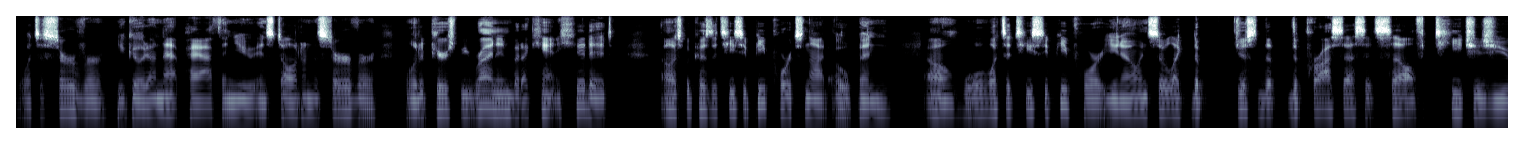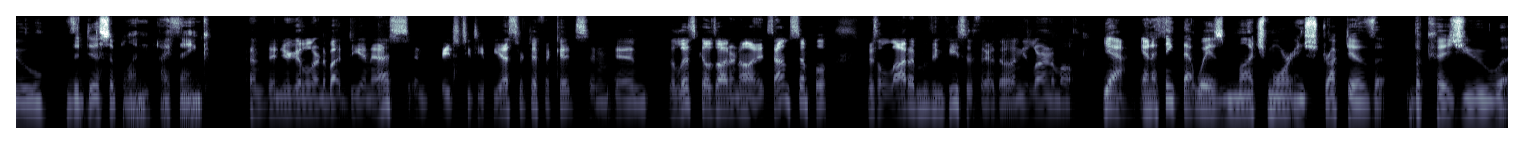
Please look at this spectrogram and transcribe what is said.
What's a server? You go down that path and you install it on the server. Well, it appears to be running, but I can't hit it. Oh, it's because the TCP port's not open. Oh, well, what's a TCP port? You know, and so like the, just the, the process itself teaches you the discipline, I think and then you're going to learn about DNS and HTTPS certificates, and and the list goes on and on. It sounds simple. There's a lot of moving pieces there, though, and you learn them all. Yeah, and I think that way is much more instructive because you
